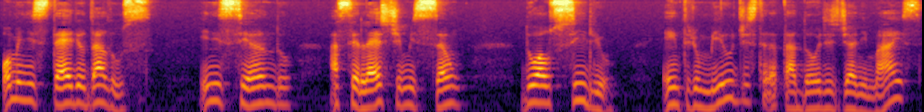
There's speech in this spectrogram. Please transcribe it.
o ministério da luz, iniciando a celeste missão do auxílio entre humildes tratadores de animais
